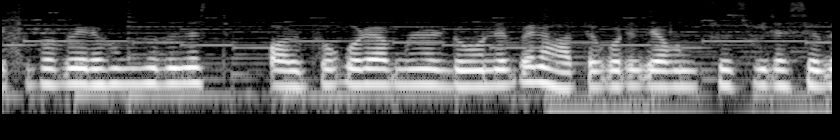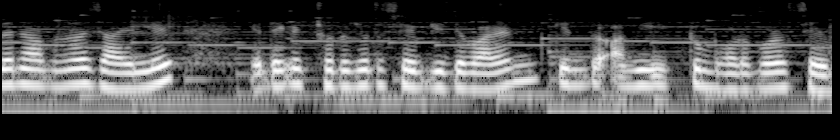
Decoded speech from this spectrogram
একইভাবে এরকম শুধু জাস্ট অল্প করে আপনারা ডো নেবেন, হাতে করে যেমন চুচপিটা শেপ দেন আপনারা চাইলে এটাকে ছোটো ছোটো শেপ দিতে পারেন। কিন্তু আমি একটু বড় বড় শেপ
